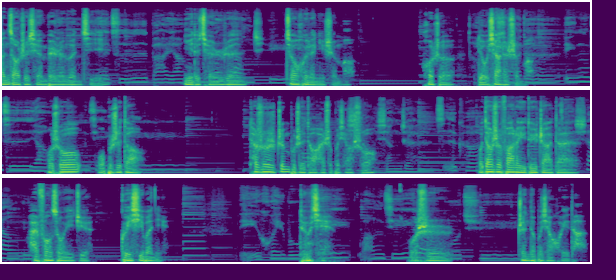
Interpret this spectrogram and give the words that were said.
很早之前被人问及，你的前任教会了你什么，或者留下了什么？我说我不知道。他说是真不知道还是不想说？我当时发了一堆炸弹，还放送一句“归西吧你”。对不起，我是真的不想回答。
